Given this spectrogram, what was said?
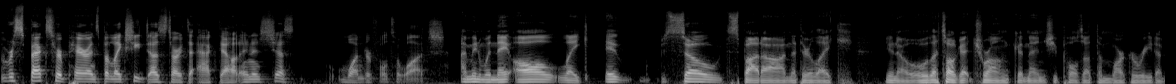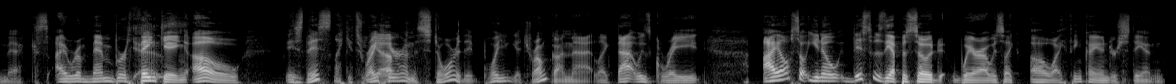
respects her parents, but like she does start to act out, and it's just wonderful to watch. I mean, when they all like it, so spot on that they're like, you know, oh, let's all get drunk, and then she pulls out the margarita mix. I remember yes. thinking, oh, is this like it's right yep. here on the store? That boy, you can get drunk on that. Like that was great. I also, you know, this was the episode where I was like, oh, I think I understand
